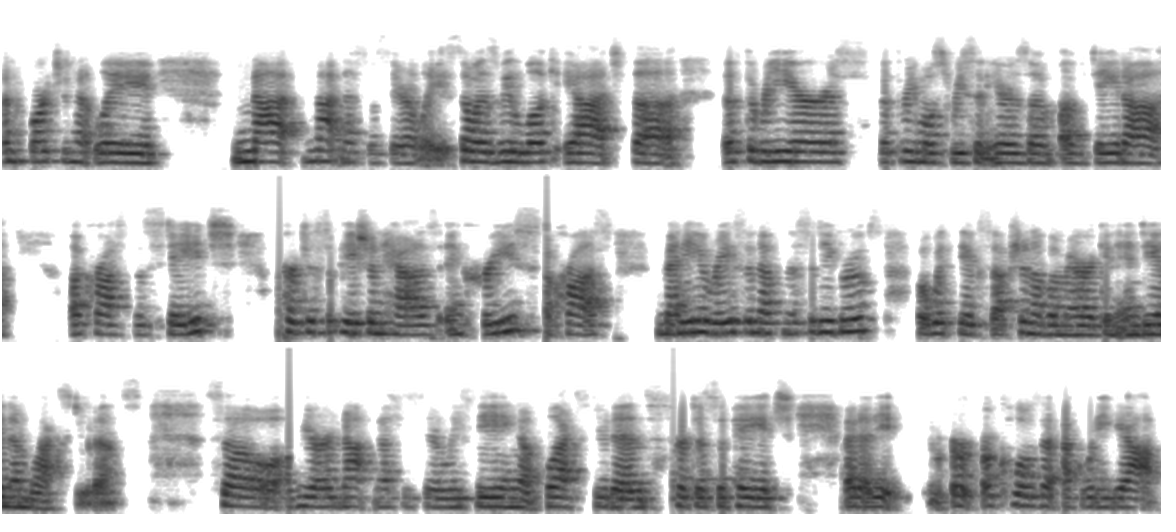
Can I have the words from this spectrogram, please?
unfortunately not not necessarily. So as we look at the the three years, the three most recent years of, of data across the state, participation has increased across many race and ethnicity groups, but with the exception of American Indian and Black students. So we are not necessarily seeing Black students participate at any or, or close that equity gap.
